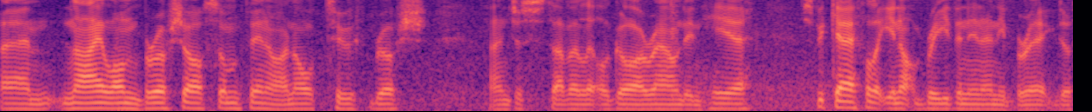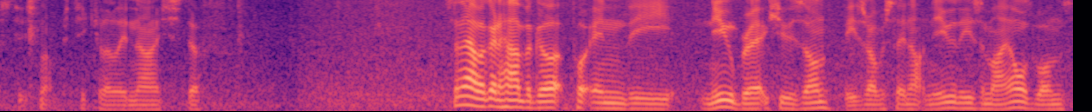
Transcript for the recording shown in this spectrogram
um, nylon brush or something, or an old toothbrush, and just have a little go around in here. Just be careful that you're not breathing in any brake dust, it's not particularly nice stuff. So now we're going to have a go at putting the new brake shoes on. These are obviously not new, these are my old ones,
